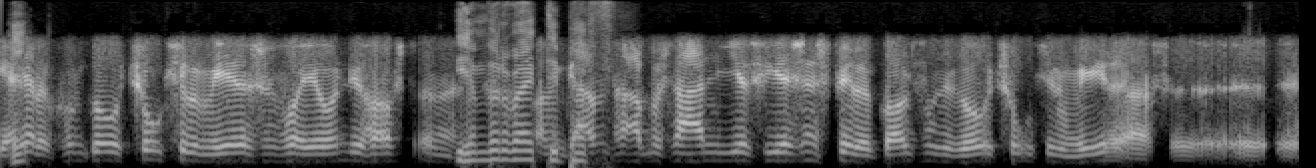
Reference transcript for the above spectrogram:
jeg Ja. kan da kun gå to kilometer, så får jeg ondt i hofterne. Jamen, ved du hvad, Og det, en gammel perf- par på snart 89, han spiller golf og kan gå to kilometer. Altså, øh, øh.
